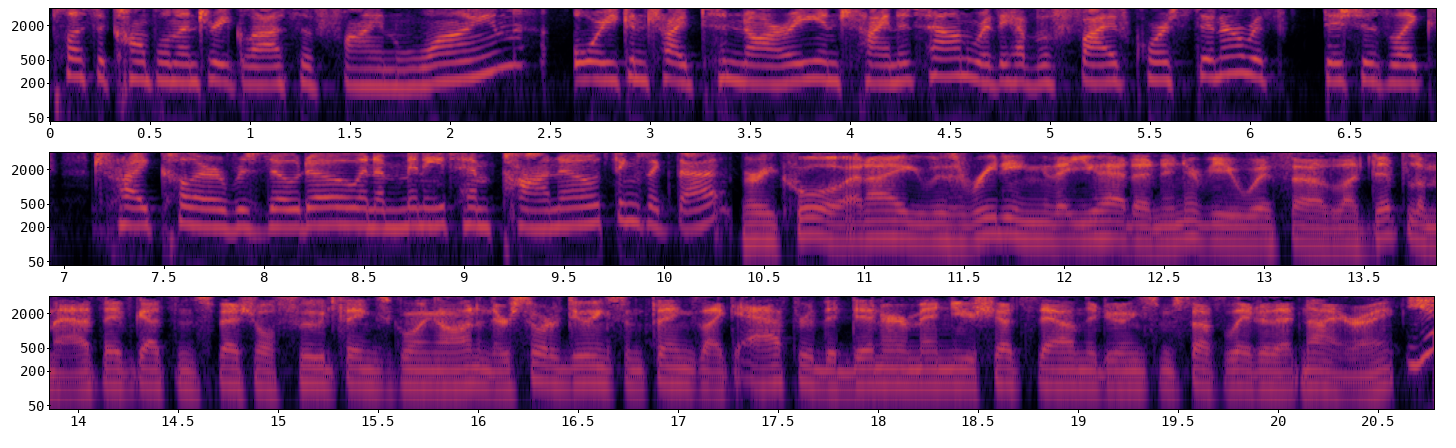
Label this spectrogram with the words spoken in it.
plus a complimentary glass of fine wine. Or you can try Tonari in Chinatown, where they have a five course dinner with dishes like tricolor risotto and a mini tampano, things like that. Very cool. And I was reading that you had an interview with uh, Le Diplomate. They've got some special food things going on, and they're sort of doing some things like after the dinner menu shuts down, they're doing some stuff later that night, right? Yeah,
